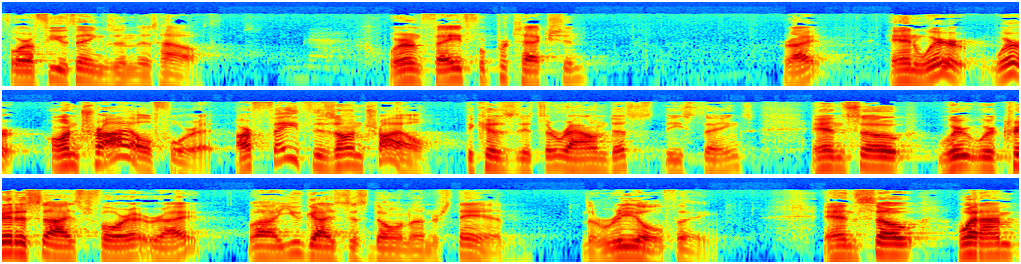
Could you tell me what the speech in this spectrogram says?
for a few things in this house. We're in faith for protection, right? And we're, we're on trial for it. Our faith is on trial because it's around us, these things. And so we're, we're criticized for it, right? Well, you guys just don't understand the real thing. And so, what I'm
